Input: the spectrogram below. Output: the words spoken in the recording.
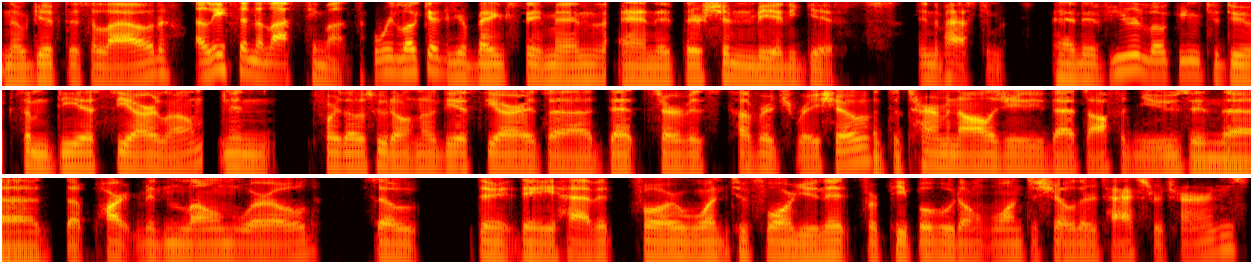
No gift is allowed. At least in the last two months. We look at your bank statements and it, there shouldn't be any gifts in the past two months. And if you're looking to do some DSCR loan, and for those who don't know, DSCR is a debt service coverage ratio. It's a terminology that's often used in the, the apartment loan world. So they, they have it for one to four unit for people who don't want to show their tax returns.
